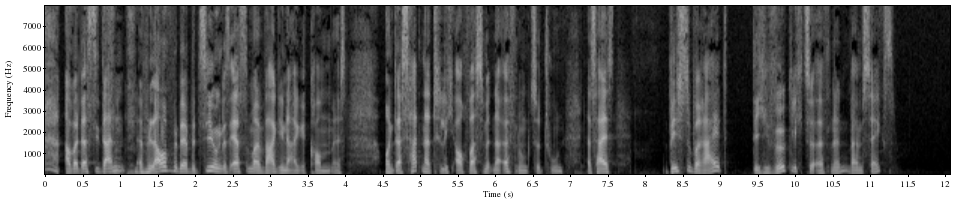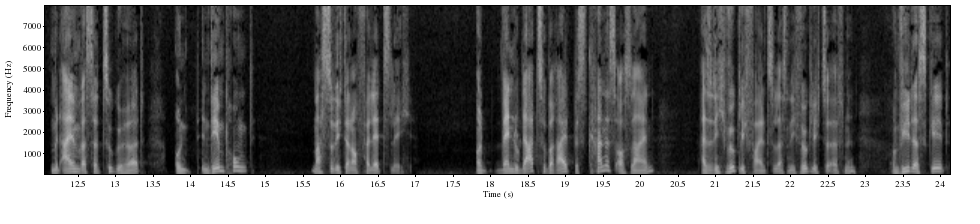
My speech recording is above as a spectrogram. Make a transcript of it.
aber dass sie dann im Laufe der Beziehung das erste Mal vaginal gekommen ist. Und das hat natürlich auch was mit einer Öffnung zu tun. Das heißt, bist du bereit, dich wirklich zu öffnen beim Sex? Mit allem, was dazugehört? Und in dem Punkt machst du dich dann auch verletzlich. Und wenn du dazu bereit bist, kann es auch sein, also dich wirklich fallen zu lassen, dich wirklich zu öffnen. Und wie das geht,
